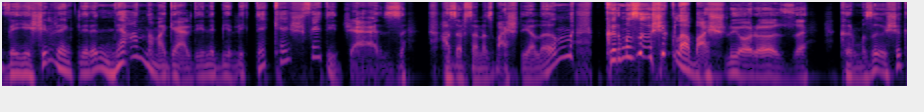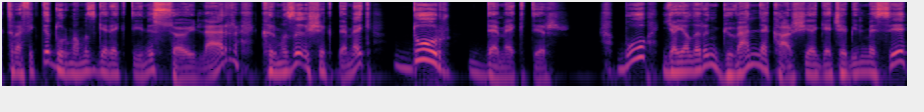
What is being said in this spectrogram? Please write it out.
ve yeşil renklerin ne anlama geldiğini birlikte keşfedeceğiz. Hazırsanız başlayalım. Kırmızı ışıkla başlıyoruz. Kırmızı ışık trafikte durmamız gerektiğini söyler. Kırmızı ışık demek dur demektir. Bu yayaların güvenle karşıya geçebilmesi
